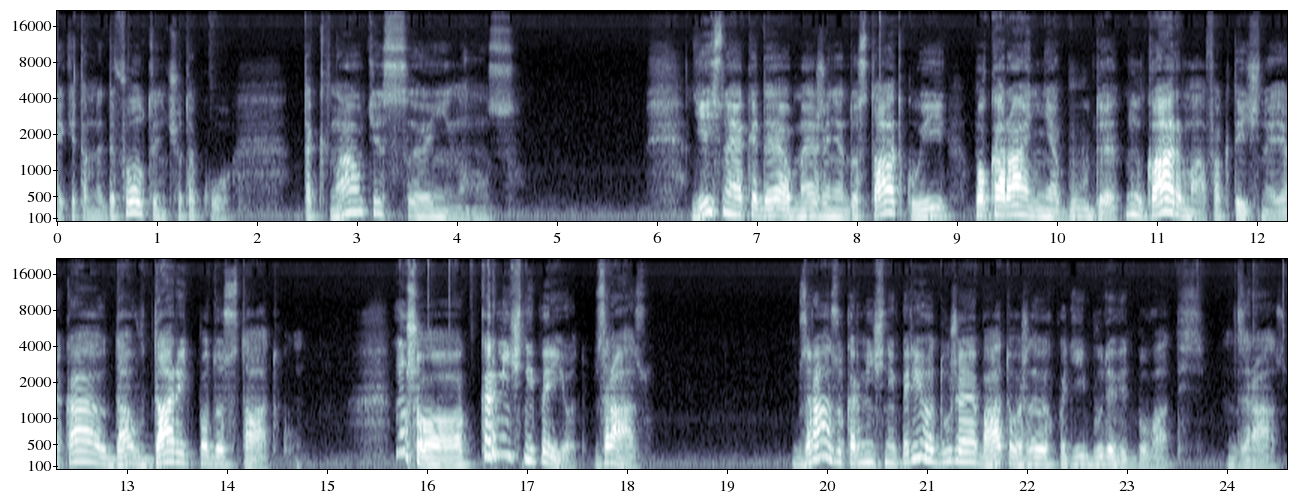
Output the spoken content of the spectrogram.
які там не дефолти, нічого такого. Так, Наутіс Інгус. Дійсно, як іде обмеження достатку і покарання буде, ну, карма, фактично, яка вдарить по достатку. Ну що, кармічний період. Зразу. Зразу кармічний період дуже багато важливих подій буде відбуватись. Зразу.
